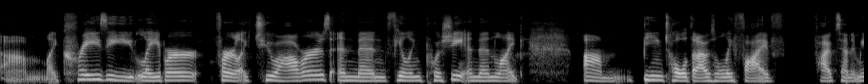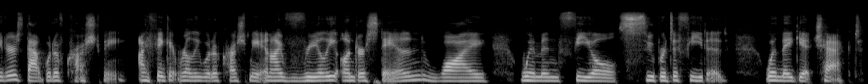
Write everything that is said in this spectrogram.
um like crazy labor for like 2 hours and then feeling pushy and then like um being told that I was only 5 5 centimeters that would have crushed me. I think it really would have crushed me and I really understand why women feel super defeated when they get checked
